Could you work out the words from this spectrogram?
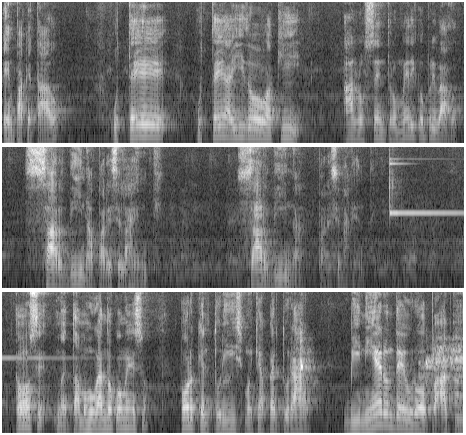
empaquetado. Usted, usted ha ido aquí a los centros médicos privados. Sardina parece la gente. Sardina parece la gente. Entonces, no estamos jugando con eso porque el turismo hay que aperturar. Vinieron de Europa aquí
